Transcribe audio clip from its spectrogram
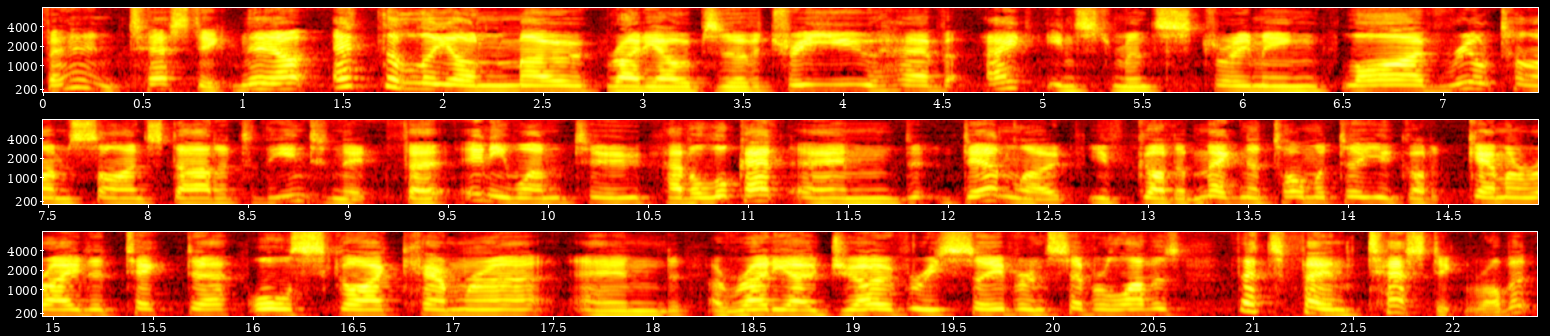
Fantastic. Now, at the Leon Mow Radio Observatory, you have eight instruments streaming live real time science data to the internet for anyone to have a look at and download. You've got a magnetometer, you've got a gamma ray detector, all sky camera, and a radio Jove receiver, and several others. That's fantastic, Robert.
